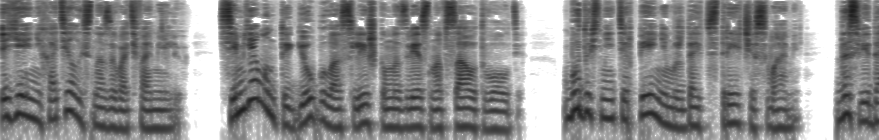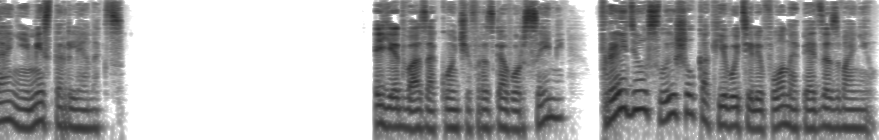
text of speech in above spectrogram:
Ей не хотелось называть фамилию. Семья Монтегю была слишком известна в Саут-Волде. Буду с нетерпением ждать встречи с вами. До свидания, мистер Ленокс. Едва закончив разговор с Эми, Фредди услышал, как его телефон опять зазвонил.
